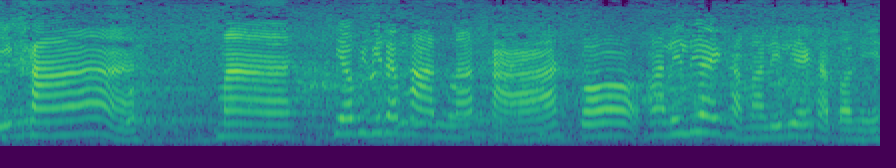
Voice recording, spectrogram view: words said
ดีค่ะ มาเที่ยวพิพิธภัณฑ์นะคะ ก็มาเรื่อยๆค่ะ มาเรื่อยๆค่ะ ตอนนี้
